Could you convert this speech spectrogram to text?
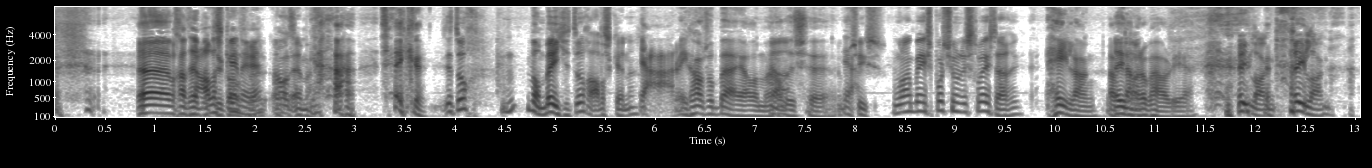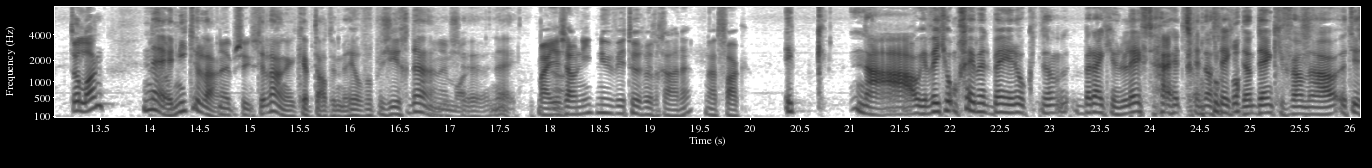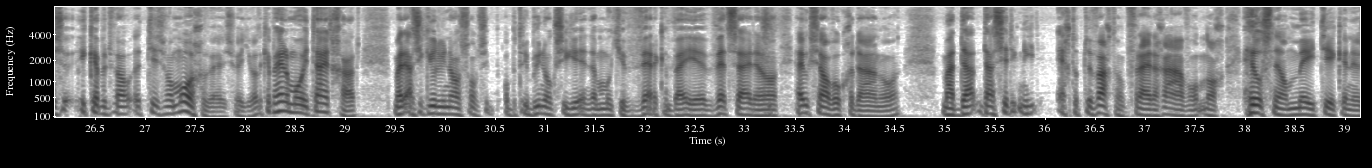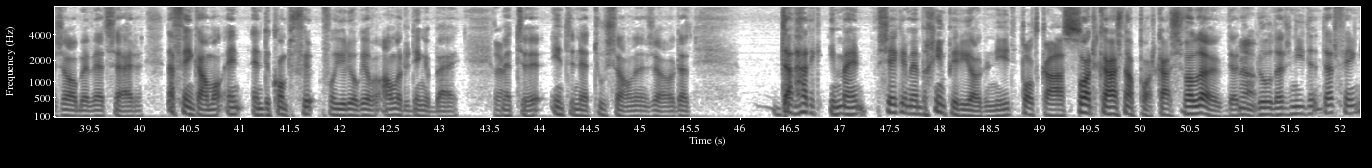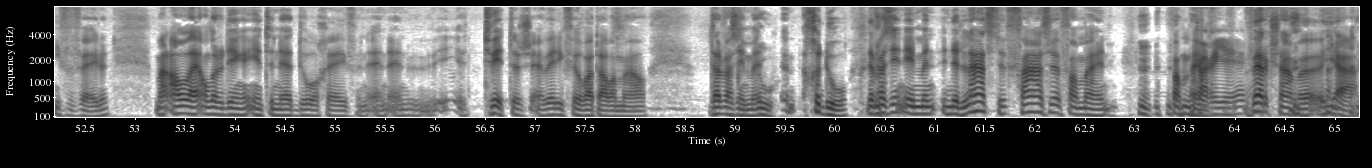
gaan het hebben alles natuurlijk kennen, over, over Emma. Ja, zeker. Ja, toch? Wel een beetje toch? Alles kennen. Ja, ik hou het wel bij allemaal. Ja, dus, uh, Ja, precies. Hoe lang ben je sportjournalist geweest eigenlijk? Heel lang. Laat Heel ik daar lang. maar op houden, ja. Heel lang. Heel lang. Te lang? Nee, niet te lang. Nee, precies. Te lang. Ik heb het altijd met heel veel plezier gedaan. Nee, dus, mooi. eh, nee. Maar je zou niet nu weer terug willen gaan hè, naar het vak. Ik, nou, weet je, op een gegeven moment ben je ook, dan bereik je een leeftijd en dan, zeg je, dan denk je van, nou, het is, ik heb het wel, het is wel mooi geweest, weet je wel. Ik heb een hele mooie tijd gehad. Maar als ik jullie nou soms op de tribune ook zie en dan moet je werken bij eh, wedstrijden, en dan heb ik zelf ook gedaan hoor. Maar da, daar zit ik niet echt op te wachten. Op vrijdagavond nog heel snel meetikken en zo bij wedstrijden. Dat vind ik allemaal. En, en er komt voor, jullie ook heel veel andere dingen bij. Ja. Met eh, internettoestanden en zo. Dat, dat had ik in mijn, zeker in mijn beginperiode niet. Podcast. Podcast, nou podcast is wel leuk. Dat, Ja. ik bedoel, dat, is niet, dat vind ik niet vervelend. Maar allerlei andere dingen, internet doorgeven en, en eh, twitters en weet ik veel wat allemaal. Dat was in mijn Gedoe. eh, gedoe. Dat was in, in, mijn, in de laatste fase van mijn, van mijn Carrière. werkzame ja.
